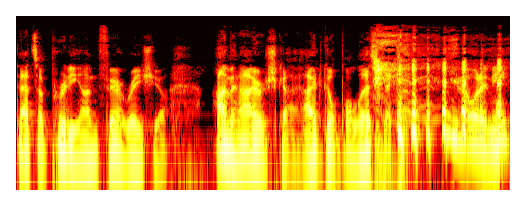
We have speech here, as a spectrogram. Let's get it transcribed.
That's a pretty unfair ratio. I'm an Irish guy. I'd go ballistic. you know what I mean?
